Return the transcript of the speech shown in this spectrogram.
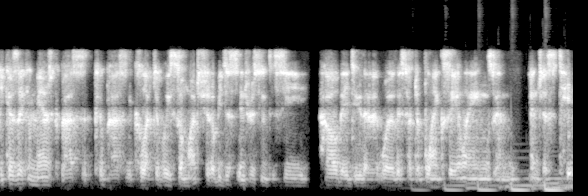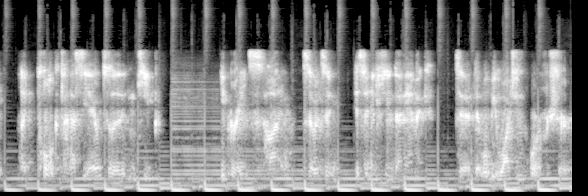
because they can manage capacity, capacity collectively so much, it'll be just interesting to see how they do that. Whether they start to blank sailings and and just take like pull capacity out so that they can keep keep rates high. So it's a it's an interesting dynamic to, that we'll be watching for for sure.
